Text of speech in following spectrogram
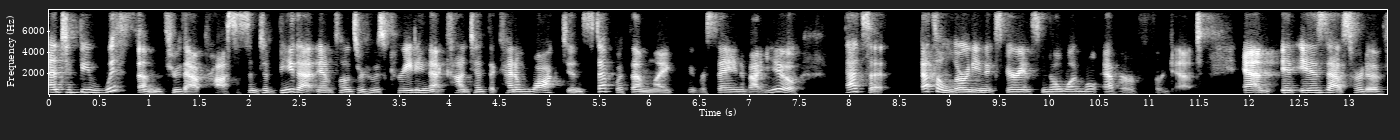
And to be with them through that process and to be that influencer who is creating that content that kind of walked in step with them, like we were saying about you, that's it. That's a learning experience no one will ever forget. And it is that sort of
